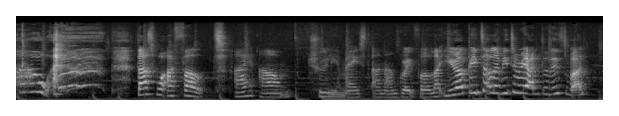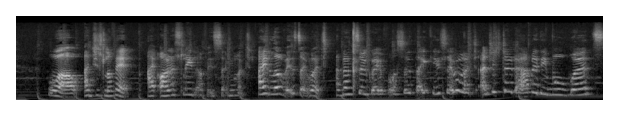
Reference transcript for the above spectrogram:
Wow! That's what I felt. I am truly amazed and I'm grateful that you have been telling me to react to this one. Wow, I just love it. I honestly love it so much. I love it so much and I'm so grateful. So thank you so much. I just don't have any more words.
